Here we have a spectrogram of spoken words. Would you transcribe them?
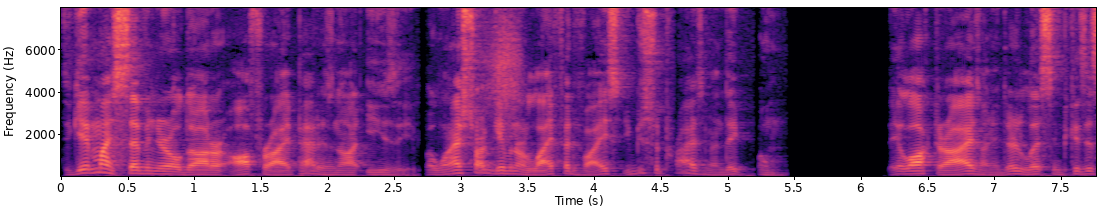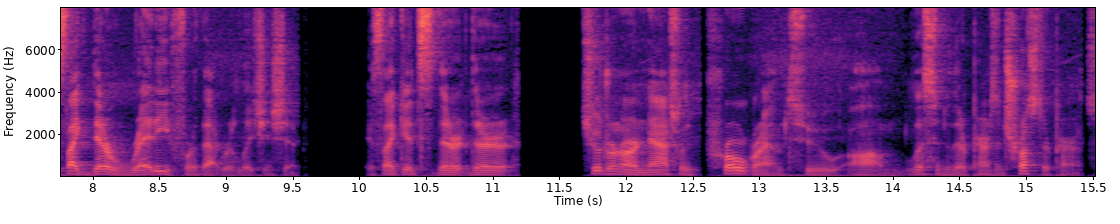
To get my seven year old daughter off her iPad is not easy. But when I start giving her life advice, you'd be surprised, man. They, boom, they lock their eyes on you. They're listening because it's like they're ready for that relationship. It's like it's their, their children are naturally programmed to um, listen to their parents and trust their parents.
